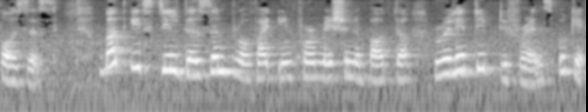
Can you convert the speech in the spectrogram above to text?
possesses but it still doesn't provide information about the relative difference. Okay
